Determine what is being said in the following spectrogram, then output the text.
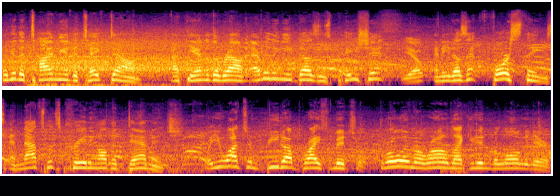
Look at the timing of the takedown at the end of the round. Everything he does is patient. Yep. And he doesn't force things, and that's what's creating all the damage. Well, you watch him beat up Bryce Mitchell, throw him around like he didn't belong in there.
